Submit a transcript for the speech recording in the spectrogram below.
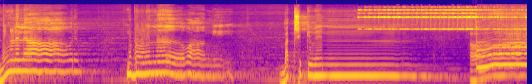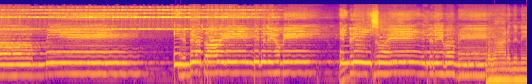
നിങ്ങളെല്ലാവരും ഇതിൽ നിന്ന് വാങ്ങി ഭക്ഷിക്കുവിൻ. എന്റെ കർത്താവേ എന്റെ ദൈവമേ എന്റെ ഈശോയേ എന്റെ ദൈവമേ. പ്രകാരം തന്നെ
